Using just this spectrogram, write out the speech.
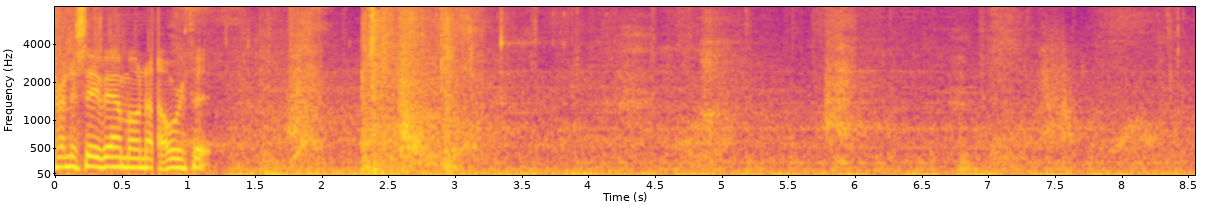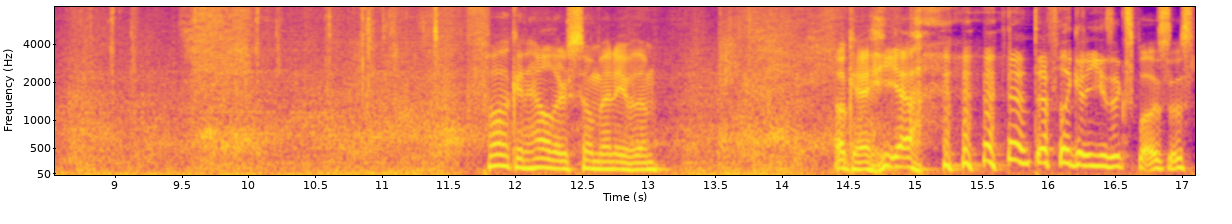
Trying to save ammo? Not worth it. Fucking hell, there's so many of them. Okay, yeah. Definitely gonna use explosives.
